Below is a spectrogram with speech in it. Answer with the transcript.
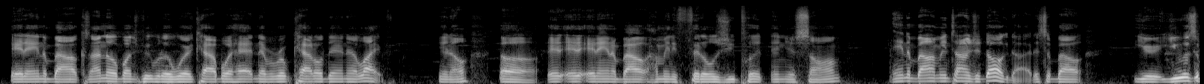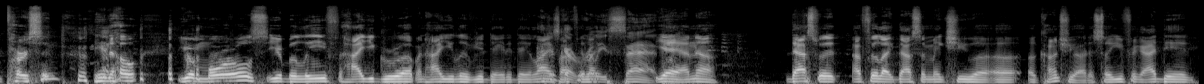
It ain't about because I know a bunch of people that wear a cowboy hat never roped cattle day in their life. You know, uh, it, it it ain't about how many fiddles you put in your song. It ain't about how many times your dog died. It's about your you as a person. You know, your morals, your belief, how you grew up, and how you live your day to day I life. just got feel really like- sad. yeah, I know. That's what I feel like. That's what makes you a, a, a country artist. So you figure I did.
